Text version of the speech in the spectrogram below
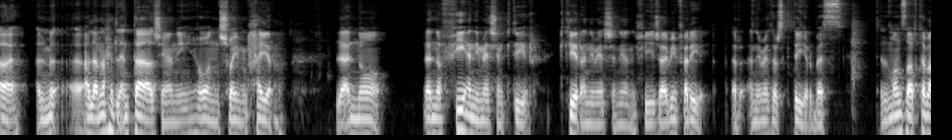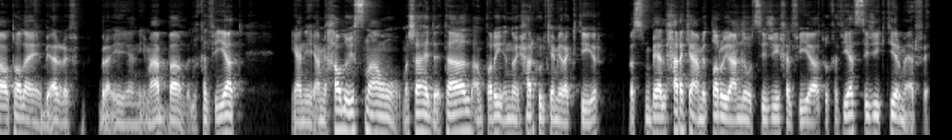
آه الم... هلا من ناحية الإنتاج يعني هون شوي محيرة لأنه لأنه في animation كتير كتير animation يعني في جايبين فريق animators كتير بس المنظر تبعه طالع بيقرف برأيي يعني معبى الخلفيات يعني عم يحاولوا يصنعوا مشاهد قتال عن طريق إنه يحركوا الكاميرا كتير بس بهالحركة عم يضطروا يعملوا CG خلفيات والخلفيات ال CG كتير مقرفة.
